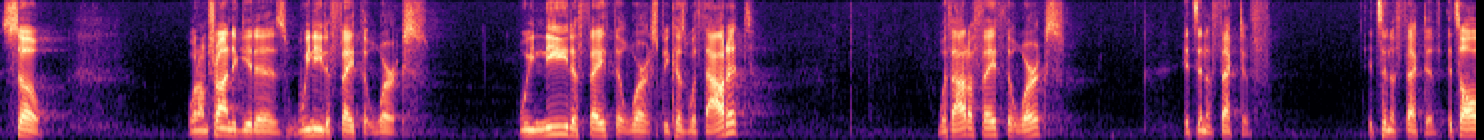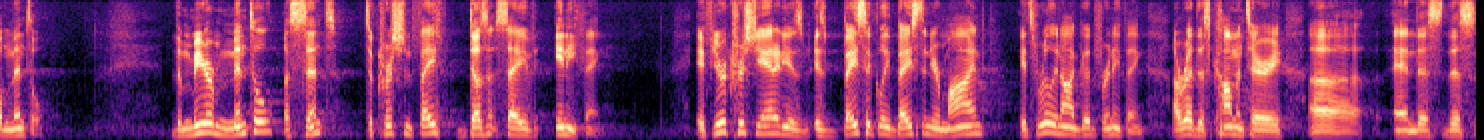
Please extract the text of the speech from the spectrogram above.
So, what I'm trying to get is we need a faith that works. We need a faith that works because without it, without a faith that works, it's ineffective. It's ineffective. It's all mental. The mere mental assent to Christian faith doesn't save anything. If your Christianity is, is basically based in your mind, it's really not good for anything. I read this commentary, uh, and this, this,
